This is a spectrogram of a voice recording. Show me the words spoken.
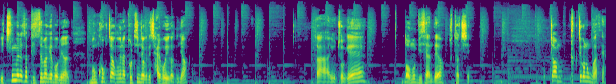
이 측면에서 비스하게 보면 문콕 자국이나 돌팀 자국이 잘 보이거든요. 자, 이쪽에 너무 미세한데요. 붓터치. 점딱 찍어 놓은 것 같아요.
